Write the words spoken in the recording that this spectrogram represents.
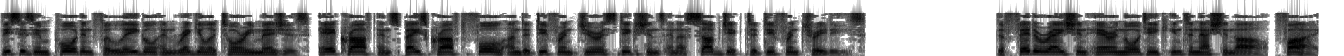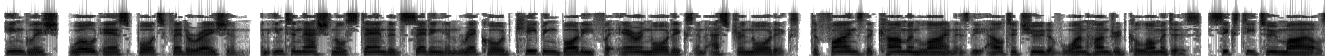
This is important for legal and regulatory measures. Aircraft and spacecraft fall under different jurisdictions and are subject to different treaties. The Fédération Aéronautique Internationale FAI, English, World Air Sports Federation, an international standard-setting and record-keeping body for aeronautics and astronautics, defines the Kármán line as the altitude of 100 km 62 miles,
